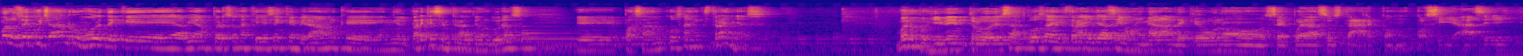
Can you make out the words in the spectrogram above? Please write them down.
Bueno, se escuchaban rumores de que habían personas que dicen que miraban que en el Parque Central de Honduras eh, pasaban cosas extrañas. Bueno, pues y dentro de esas cosas extrañas ya se imaginarán de que uno se pueda asustar con cosillas así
